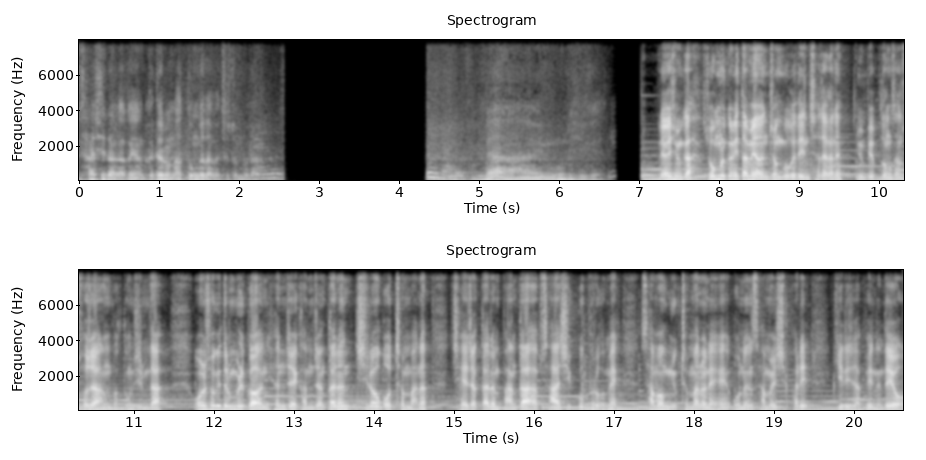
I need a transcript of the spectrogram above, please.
지금 사시다가 그냥 그대로 놔둔 거다 그죠 전부 다. 야, 이 물이 이게. 안녕하십니까. 좋은 물건 있다면 전국 어딘 찾아가는 윤빛 부동산 소장 박동진입니다. 오늘 소개드린 물건 현재 감정가는 7억 5천만 원, 최저가는 반값 49% 금액 3억 6천만 원에 오는 3월 18일 길이 잡혀 있는데요.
